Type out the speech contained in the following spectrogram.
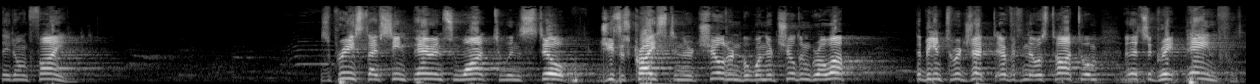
They don't find it. As a priest, I've seen parents who want to instill Jesus Christ in their children, but when their children grow up, they begin to reject everything that was taught to them, and it's a great pain for them.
